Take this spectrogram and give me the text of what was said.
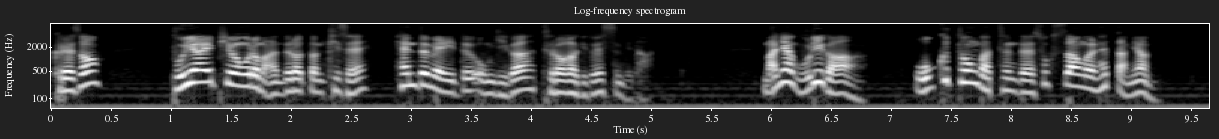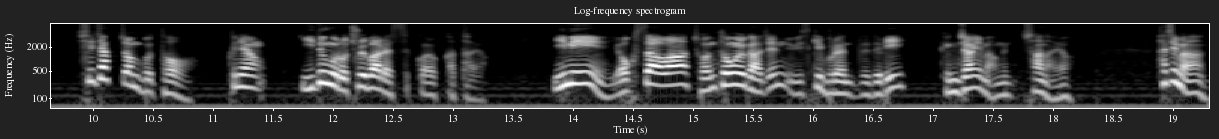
그래서 VIP용으로 만들었던 킷에 핸드메이드 온기가 들어가기도 했습니다. 만약 우리가 오크통 같은데 숙성을 했다면 시작 전부터 그냥 2등으로 출발했을 것 같아요. 이미 역사와 전통을 가진 위스키 브랜드들이 굉장히 많잖아요. 하지만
